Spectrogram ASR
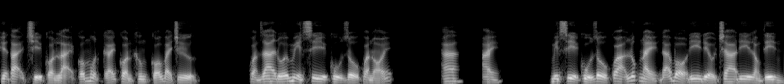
hiện tại chỉ còn lại có một cái còn không có bài trừ. Quản gia đối mỹ xì cụ rồ qua nói. A, ai? Mỹ xì cụ rồ qua lúc này đã bỏ đi điều tra đi lòng tin.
